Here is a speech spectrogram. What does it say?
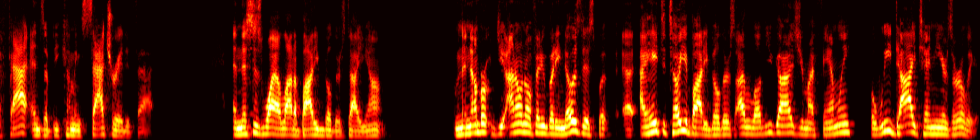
fat ends up becoming saturated fat, and this is why a lot of bodybuilders die young. I mean, the number, I don't know if anybody knows this, but I hate to tell you, bodybuilders, I love you guys. You're my family, but we die 10 years earlier.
